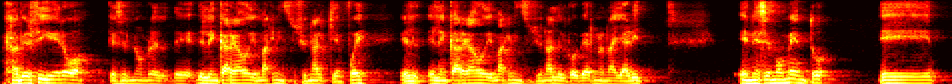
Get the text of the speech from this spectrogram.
Javier Figueroa, que es el nombre de, del encargado de imagen institucional, quien fue el, el, encargado de imagen institucional del gobierno de Nayarit en ese momento, eh,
